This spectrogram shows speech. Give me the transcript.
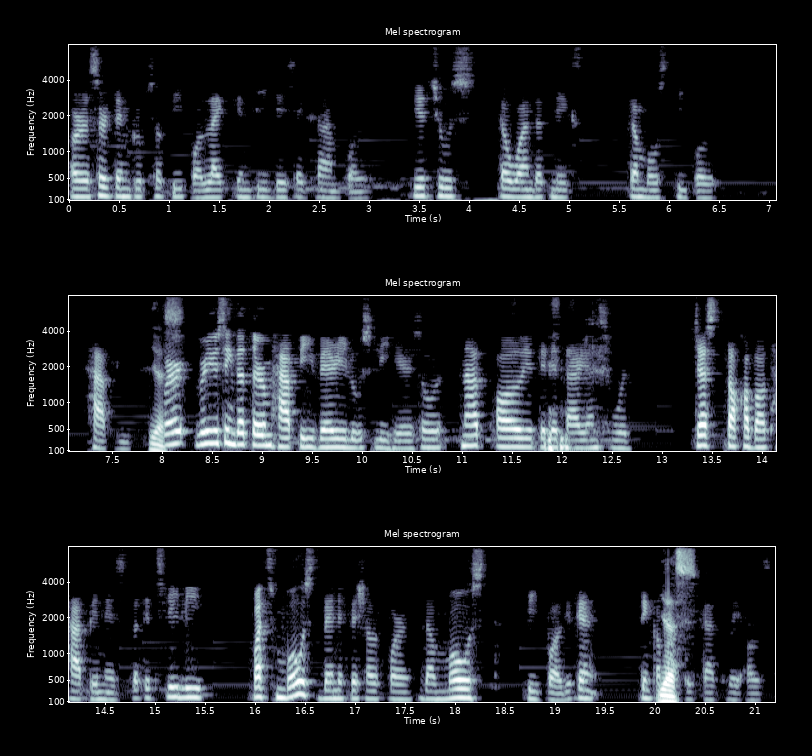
or certain groups of people, like in TJ's example, you choose the one that makes the most people happy. Yes. We're, we're using the term happy very loosely here, so not all utilitarians would just talk about happiness, but it's really what's most beneficial for the most people. You can think about Yes. it that way also.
